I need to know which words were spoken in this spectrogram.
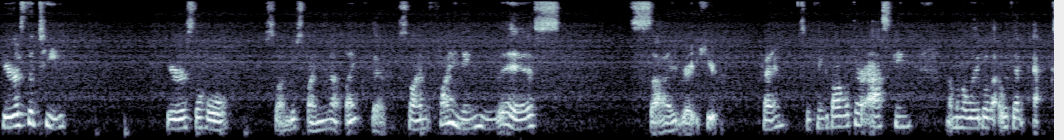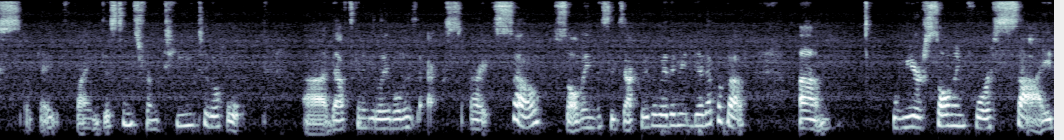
here's the tee, here's the hole. So I'm just finding that length there. So I'm finding this side right here. Okay, so think about what they're asking. I'm going to label that with an X. Okay, find distance from tee to the hole. Uh, that's going to be labeled as X. All right, so solving this exactly the way that we did up above, um, we are solving for a side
